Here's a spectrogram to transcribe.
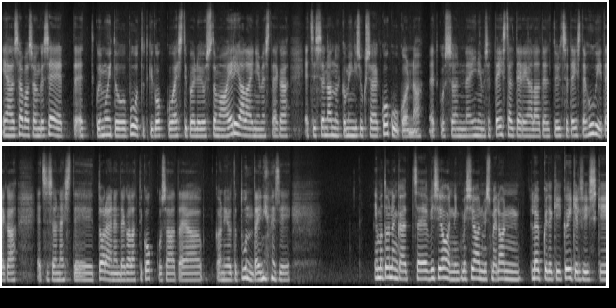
ja samas on ka see, et, et kui muidu puutudki kokku hästi palju just oma eriala inimestega, et siis see on andnud ka mingisuguse kogukonna, et kus on inimesed teistelt erialadelt, üldse teiste huvidega. et siis on hästi tore nendega alati kokku saada ja ka nii-öelda tunda inimesi ja ma tunnen ka, et see visioon ning missioon, mis meil on, lööb kuidagi kõigil siiski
